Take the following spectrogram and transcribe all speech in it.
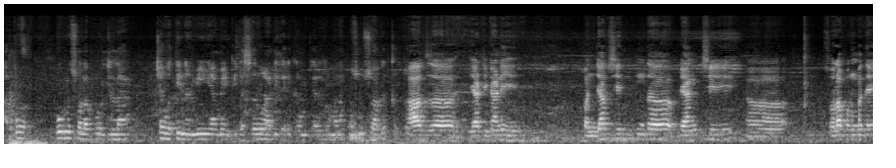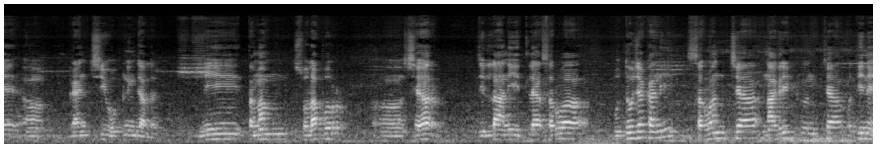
आपण पूर्ण सोलापूर च्या वतीनं मी या बँकेच्या सर्व अधिकारी कर्मचाऱ्यांचं मनापासून स्वागत करतो. आज अ, या ठिकाणी पंजाब सिंध बँकची अ, सोलापूरमध्ये अ, ब्रँचची ओपनिंग झालं. मी तमाम सोलापूर अ, शहर जिल्हा आणि इथल्या सर्व उद्योजक आणि सर्वांच्या नागरिकांच्या वतीने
